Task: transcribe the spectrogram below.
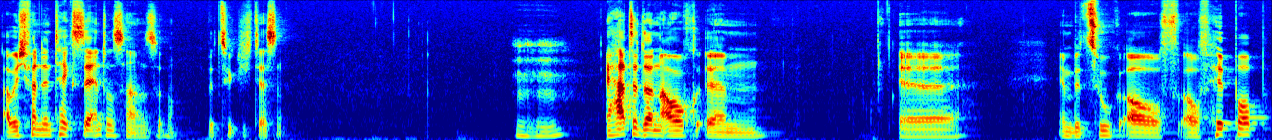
aber ich fand den Text sehr interessant so bezüglich dessen. Mhm. Er hatte dann auch ähm, äh, in Bezug auf, auf Hip-Hop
